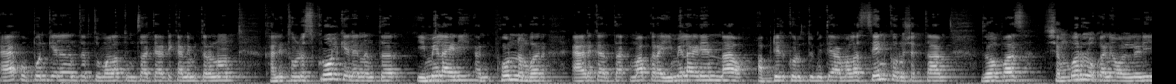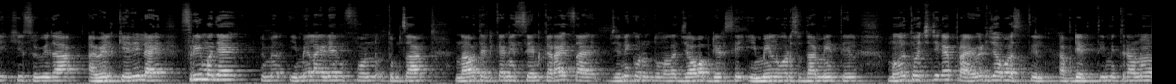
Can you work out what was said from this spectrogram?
ॲप ओपन केल्यानंतर तुम्हाला तुमचा त्या ठिकाणी मित्रांनो खाली थोडं स्क्रोल केल्यानंतर ईमेल आय डी आणि फोन नंबर ॲड करता माफ करा ईमेल आय डी आणि नाव अपडेट करून तुम्ही ते आम्हाला सेंड करू शकता. जवळपास शंभर लोकांनी ऑलरेडी ही सुविधा अवेल केलेली आहे. फ्रीमध्ये आहे तुम्ही ईमेल आय डी आणि फोन तुमचा नाव त्या ठिकाणी सेंड करायचं आहे. जेणेकरून तुम्हाला जॉब अपडेट्स हे ईमेलवर सुद्धा मिळतील. महत्त्वाचे जे काही प्रायव्हेट जॉब असतील अपडेट ती मित्रांनो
